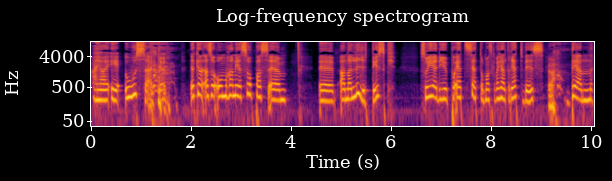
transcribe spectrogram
Ah, Jag är osäker. jag kan, alltså, om han är så pass eh, eh, analytisk så är det ju på ett sätt, om man ska vara helt rättvis, Ja. den,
